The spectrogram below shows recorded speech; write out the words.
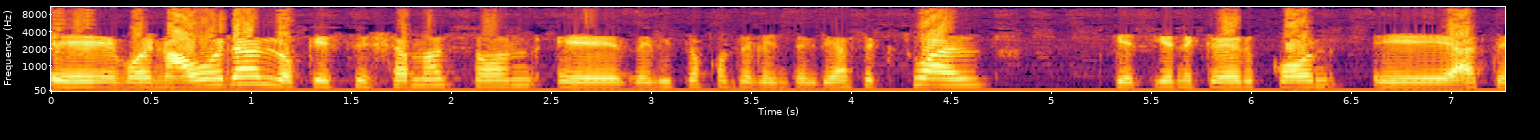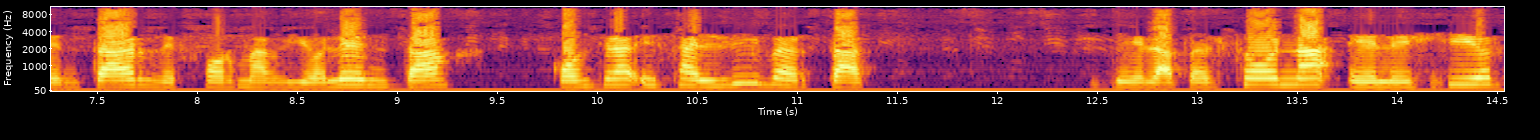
Eh, bueno, ahora lo que se llama son eh, delitos contra la integridad sexual, que tiene que ver con eh, atentar de forma violenta contra esa libertad de la persona elegir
